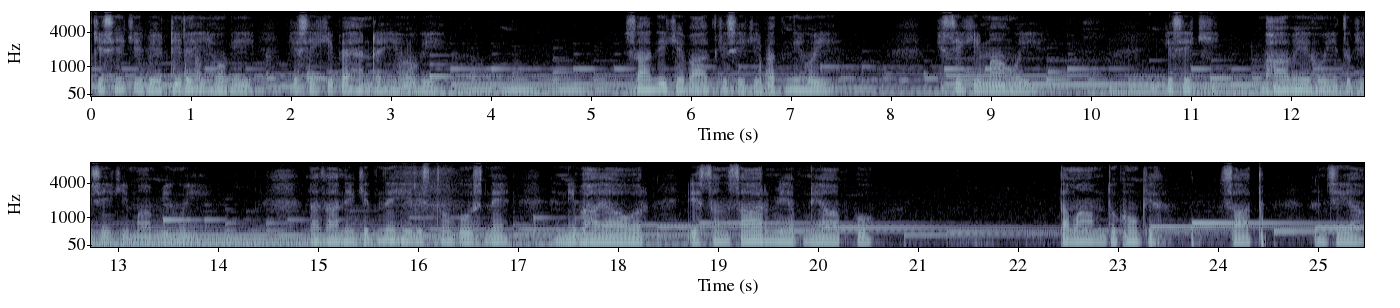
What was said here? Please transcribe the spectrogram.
किसी की बेटी रही होगी किसी की बहन रही होगी। शादी के बाद किसी की पत्नी हुई, किसी की माँ हुई, किसी की भाभी हुई तो किसी की मामी हुई। न जाने कितने ही रिश्तों को उसने निभाया और इस संसार में अपने आप को तमाम दुखों के साथ जिया।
